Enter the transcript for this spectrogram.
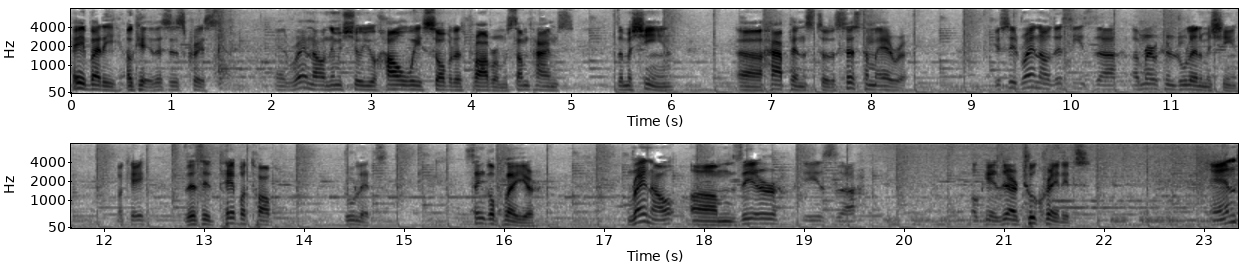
Hey buddy, okay, this is Chris. And right now, let me show you how we solve the problem. Sometimes the machine uh, happens to the system error. You see, right now, this is the American roulette machine. Okay, this is tabletop roulette, single player. Right now, um, there is, uh, okay, there are two credits. And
